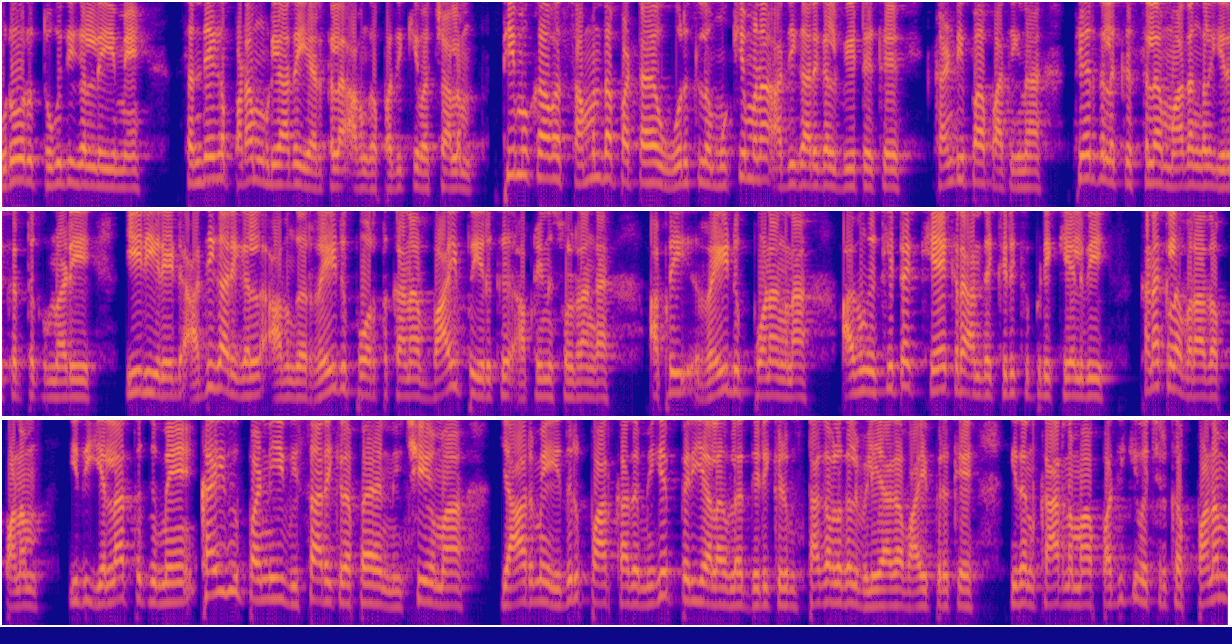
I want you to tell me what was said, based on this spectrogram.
ஒரு ஒரு தொகுதிகள்லையுமே சந்தேகப்பட முடியாத இடத்துல அவங்க பதுக்கி வச்சாலும் திமுகவை சம்பந்தப்பட்ட ஒரு சில முக்கியமான அதிகாரிகள் வீட்டுக்கு கண்டிப்பா பாத்தீங்கன்னா தேர்தலுக்கு சில மாதங்கள் இருக்கிறதுக்கு முன்னாடி இடி ரெய்டு அதிகாரிகள் அவங்க ரெய்டு போறதுக்கான வாய்ப்பு இருக்கு அப்படின்னு சொல்றாங்க. அப்படி ரெய்டு போனாங்கன்னா அவங்க கிட்ட கேட்கிற அந்த கிடுக்குப்பிடி கேள்வி கணக்கில் வராத பணம் இது எல்லாத்துக்குமே கைது பண்ணி விசாரிக்கிறப்ப நிச்சயமா யாருமே எதிர்பார்க்காத மிகப்பெரிய அளவில் திடுக்கிடும் தகவல்கள் வெளியாக வாய்ப்பு இருக்கு. இதன் காரணமா பதுக்கி வச்சிருக்க பணம்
